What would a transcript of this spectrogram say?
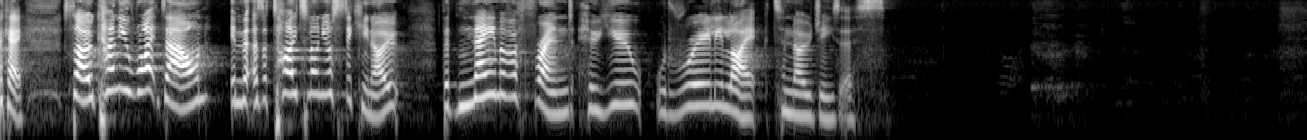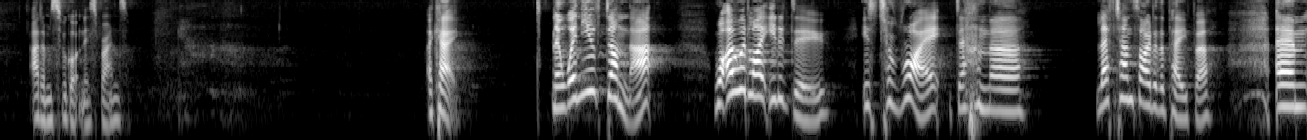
Okay, so can you write down the, as a title on your sticky note the name of a friend who you would really like to know Jesus? Adam's forgotten his friends. Okay. Now, when you've done that, what I would like you to do is to write down the left hand side of the paper um,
